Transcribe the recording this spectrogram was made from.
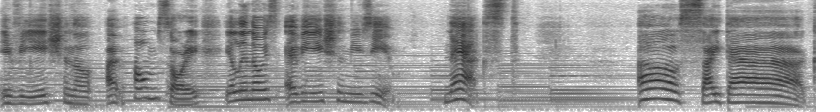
Aviational, oh, I'm sorry, Illinois Aviation Museum. Next. Oh, SciTech.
